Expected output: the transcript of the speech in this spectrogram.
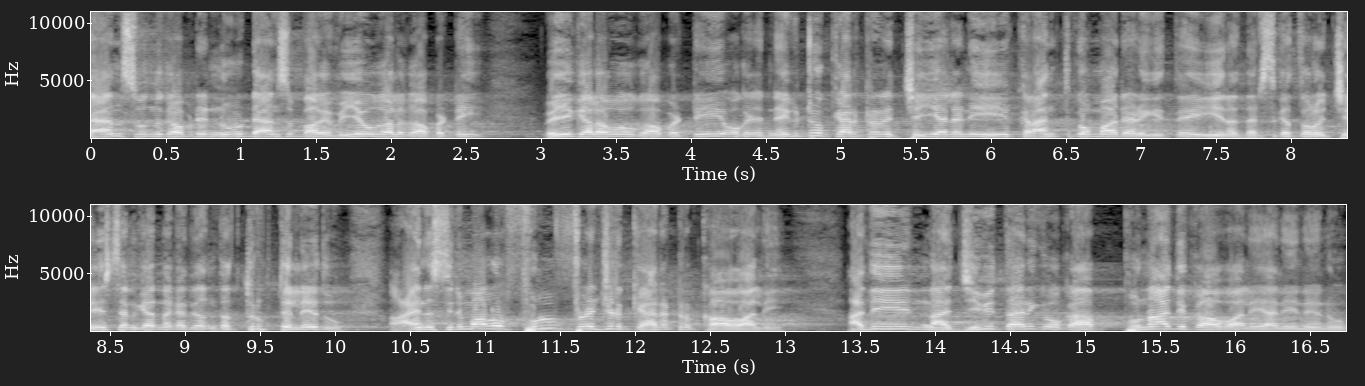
డ్యాన్స్ ఉంది కాబట్టి నువ్వు డ్యాన్స్ బాగా వేయగలవు కాబట్టి వేయగలవు కాబట్టి ఒక నెగిటివ్ క్యారెక్టర్ చేయాలని క్రాంతి కుమార్ అడిగితే ఈయన దర్శకత్వంలో చేశాను కానీ నాకు అది అంత తృప్తి లేదు. ఆయన సినిమాలో ఫుల్ ఫ్లెడ్జ్డ్ క్యారెక్టర్ కావాలి. అది నా జీవితానికి ఒక పునాది కావాలి అని నేను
